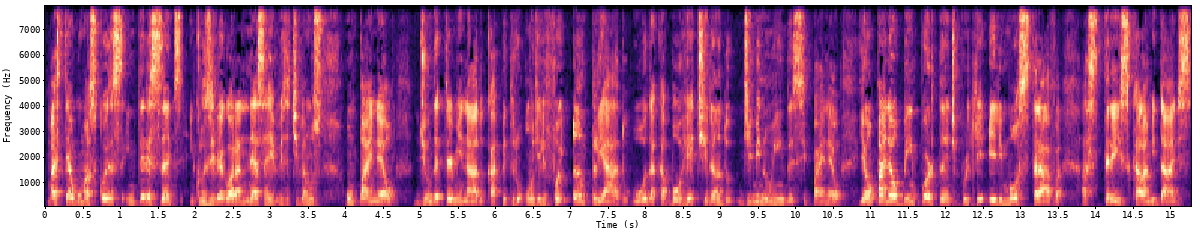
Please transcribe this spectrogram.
Mas tem algumas coisas interessantes. Inclusive agora nessa revista tivemos um painel de um determinado capítulo onde ele foi ampliado. O Oda acabou retirando, diminuindo esse painel. E é um painel bem importante porque ele mostrava as três calamidades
